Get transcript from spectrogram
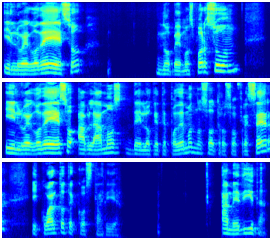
Y luego de eso, nos vemos por Zoom y luego de eso hablamos de lo que te podemos nosotros ofrecer y cuánto te costaría. A medida.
